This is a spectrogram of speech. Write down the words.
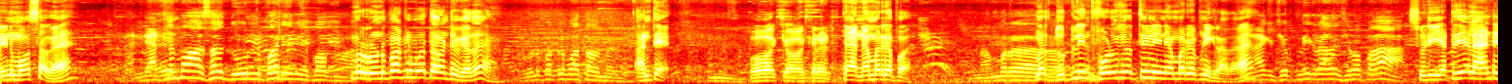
నేను మోస్తావా? మరి రెండు పక్కలు పోతావు అంటివి కదా? రెండు పక్కలు పోతావు మరి. అంతే. ఓకే ఓకే రైట్. నెంబర్ చెప్ప. మరి దుడ్లు ఇంత పొడుగు చెప్తే నీ నెంబర్ చెప్పు నీకు రాదా? నాకు చెప్పు నీకు రాదు శివప్ప? చూడు ఎట్ట చేయాలి అంటే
